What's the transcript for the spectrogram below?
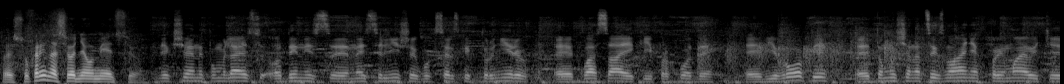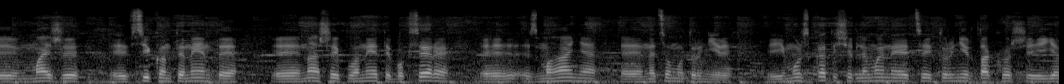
То есть Украина сегодня умеет все. Якщо я не помиляюсь, один із е, найсильніших боксерських турнірів е, клас А, який проходить е, в Європі, е, тому що на цих змаганнях приймають е, майже е, всі континенти е, Нашої планети, боксери, е, змагання е, на цьому турнірі. І можу сказати, що для мене цей турнір також є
